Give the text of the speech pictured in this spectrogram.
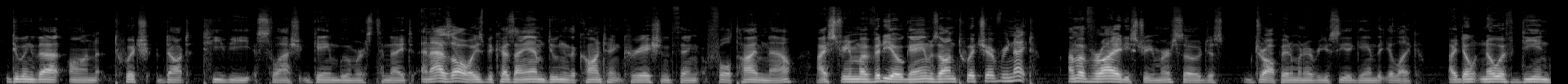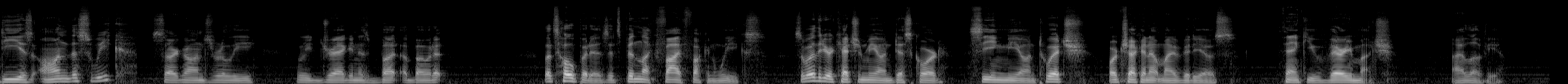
Doing that on twitch.tv slash gameboomers tonight. And as always, because I am doing the content creation thing full time now, I stream my video games on Twitch every night. I'm a variety streamer, so just drop in whenever you see a game that you like. I don't know if D&D is on this week. Sargon's really really dragging his butt about it. Let's hope it is. It's been like five fucking weeks. So whether you're catching me on Discord, seeing me on Twitch, or checking out my videos, thank you very much. I love you.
